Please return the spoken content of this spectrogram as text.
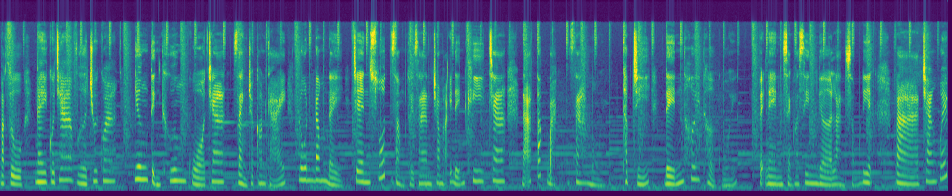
Mặc dù ngày của cha vừa trôi qua, nhưng tình thương của cha dành cho con cái luôn đong đầy trên suốt dòng thời gian cho mãi đến khi cha đã tóc bạc da mồi, thậm chí đến hơi thở cuối. Vậy nên Sảnh Hoa xin nhờ làn sóng điện và trang web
